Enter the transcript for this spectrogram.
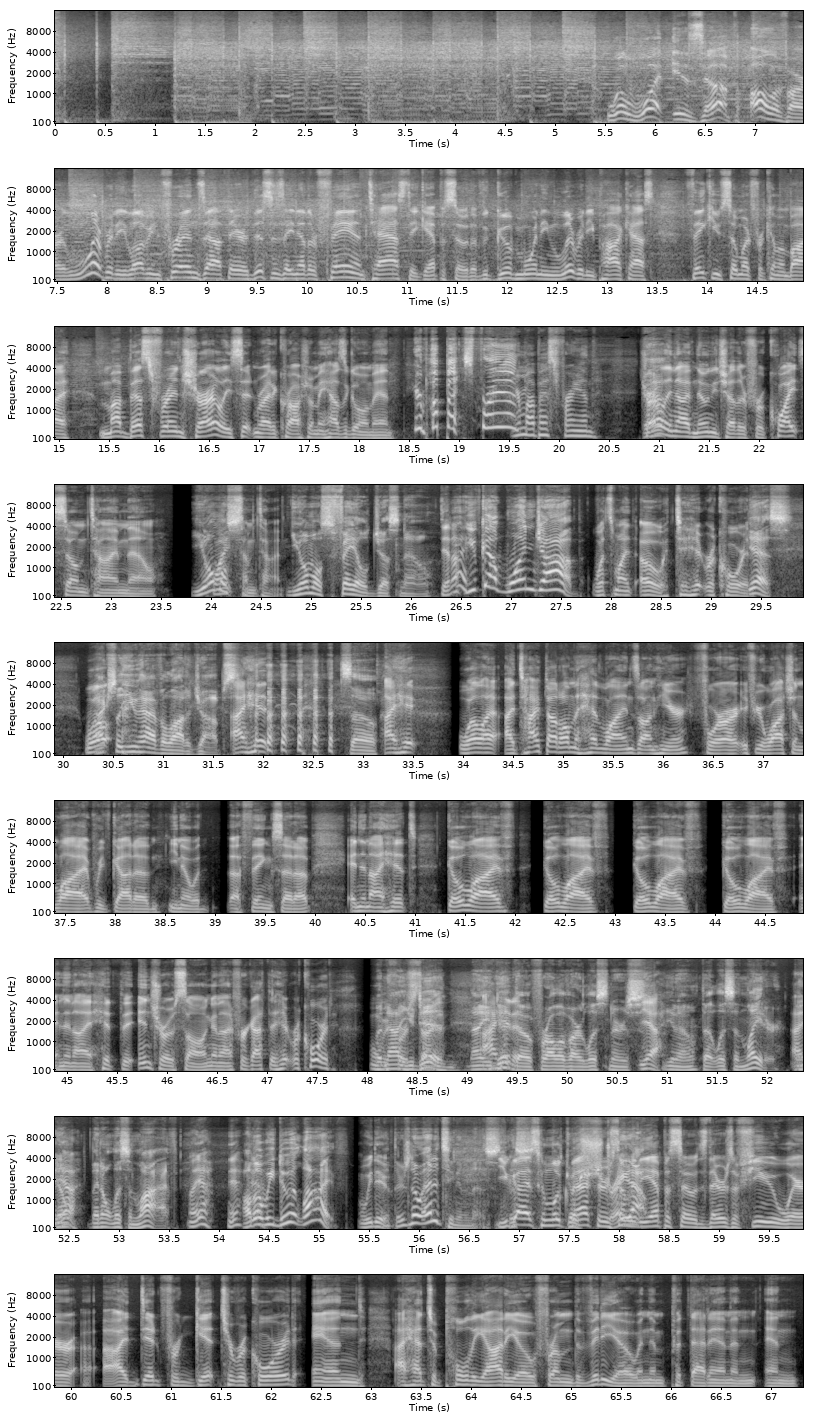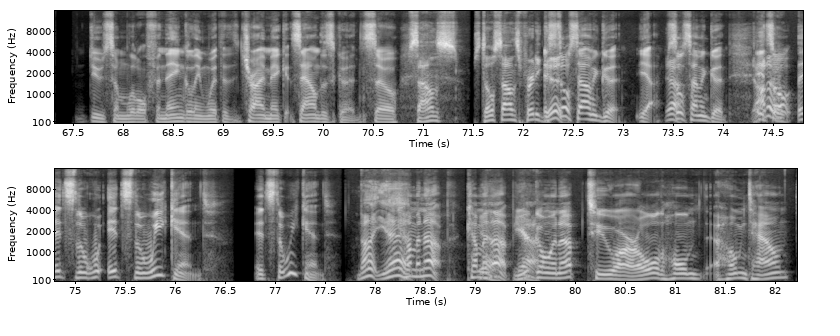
Well, what is up, all of our liberty loving friends out there? This is another fantastic episode of the Good Morning Liberty podcast. Thank you so much for coming by. My best friend Charlie sitting right across from me. How's it going, man? You're my best friend. You're my best friend. Charlie and I have known each other for quite some time now. You almost some time. you almost failed just now. Did I? You've got one job. What's my oh to hit record? Yes. Well, Actually, you have a lot of jobs. I hit so I hit. Well, I, I typed out on the headlines on here for our. If you're watching live, we've got a you know a, a thing set up, and then I hit go live, go live, go live, go live, and then I hit the intro song, and I forgot to hit record. but now you started. did. Now you I did hit it. though for all of our listeners. Yeah. You know that listen later. They Uh, don't, yeah. They don't listen live. Oh, yeah, yeah. Although yeah. we do it live. we do. There's no editing in this. You This guys can look back through some straight of the episodes. There's a few where I did forget to record, and I had to pull the audio from the video and then put that in and and do some little finagling with it to try and make it sound as good. So Sounds still sounds pretty it good. still sounded good. Yeah, Yeah. still sounded good. It's all, it's the it's the weekend. It's the weekend Not yet. coming up. Coming Yeah, up. You're yeah. going up to our old home hometown.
